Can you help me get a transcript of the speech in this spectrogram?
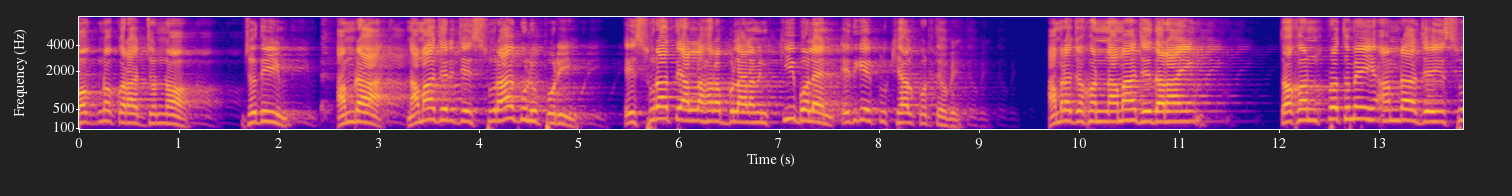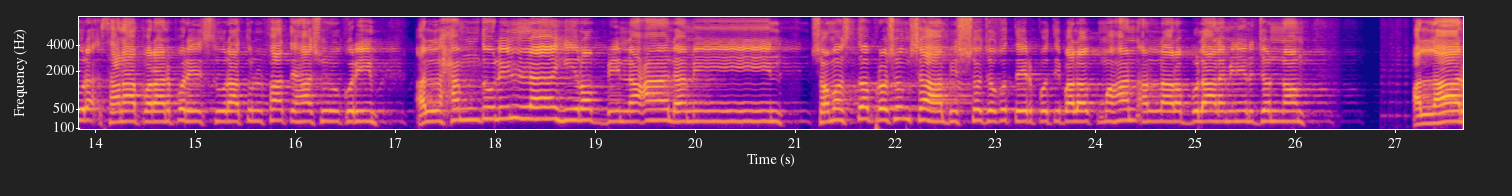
মগ্ন করার জন্য যদি আমরা নামাজের যে সুরাগুলো পড়ি, এই সুরাতে আল্লাহ রাব্বুল আলমিন কি বলেন, এদিকে একটু খেয়াল করতে হবে। আমরা যখন নামাজে দাঁড়াই, তখন প্রথমেই আমরা যে সুরা, সানা পড়ার পরে সুরাতুল ফাতেহা শুরু করি, আলহামদুলিল্লাহ আলামিন। সমস্ত প্রশংসা বিশ্বজগতের প্রতিপালক মহান আল্লাহ রব্বুল আলমিনের জন্য। আল্লাহর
